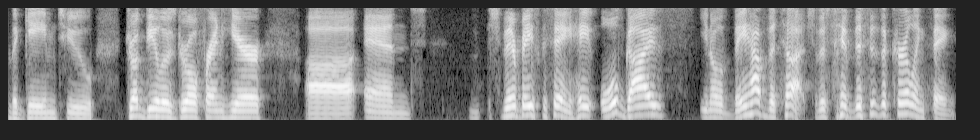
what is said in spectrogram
the game to drug dealer's girlfriend here, uh, and they're basically saying, "Hey, old guys, you know, they have the touch." They're saying this is a curling thing,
